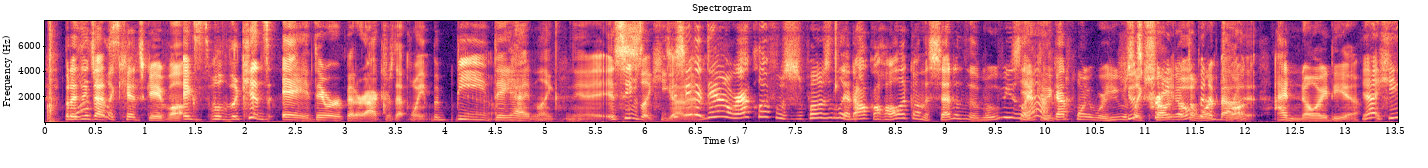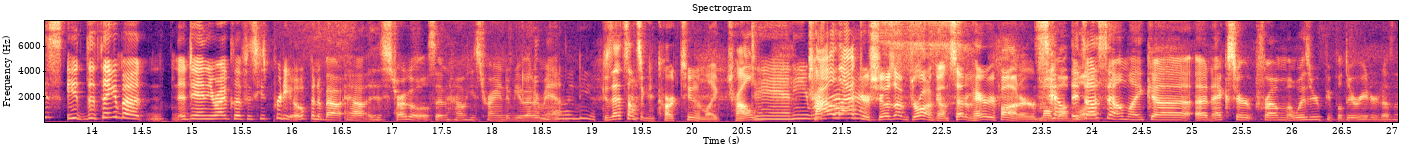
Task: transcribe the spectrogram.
but I think That's when that's the kids gave up. Ex- well, the kids, a they were better actors at that point, but b they had like eh, it seems like he Did you got. see a- that Daniel Radcliffe was supposedly an alcoholic on the set of the movies? Like, Yeah. they got to the point where he was, He was like showing up to work about drunk. it. I had no idea. yeah, he's he, the thing about Daniel Radcliffe is he's pretty open about how his struggles and how he's trying to be a better man. Because that sounds like a cartoon, like child Danny child Rad. actor shows up drunk on set of Harry Potter. Blah, blah, Sound- It does sound like uh, an excerpt from a Wizard People Dear Reader, doesn't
